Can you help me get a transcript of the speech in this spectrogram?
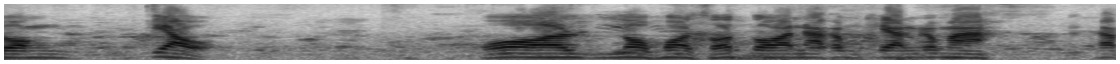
ลองแก้วพอรอพอสอตอนาคำแคนก็มานะครั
